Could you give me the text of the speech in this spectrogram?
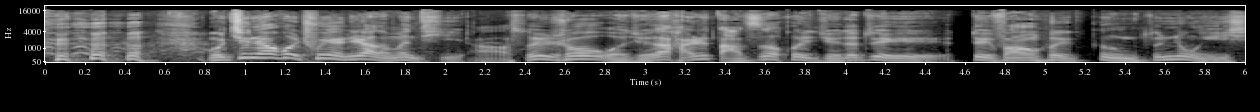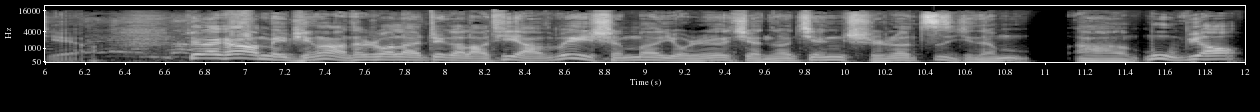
我经常会出现这样的问题啊，所以说我觉得还是打字会觉得对对方会更尊重一些啊。就来看啊，美平啊，他说了，这个老 T 啊，为什么有人选择坚持了自己的啊目标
